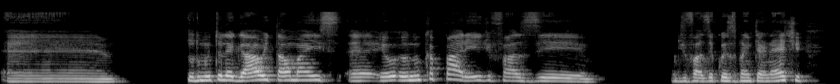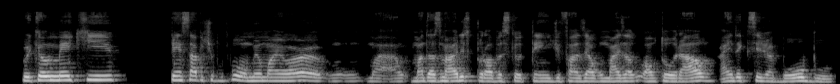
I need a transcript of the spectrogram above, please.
É, tudo muito legal e tal, mas é, eu, eu nunca parei de fazer de fazer coisas pra internet, porque eu meio que pensava, tipo, pô, meu maior, uma, uma das maiores provas que eu tenho de fazer algo mais au- autoral, ainda que seja bobo,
